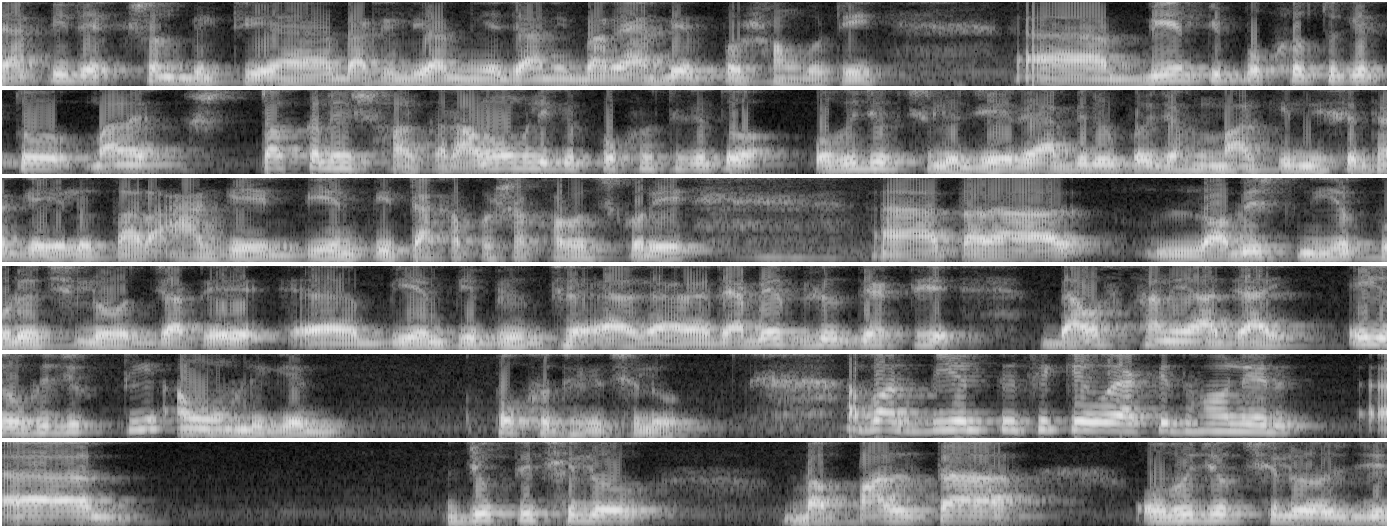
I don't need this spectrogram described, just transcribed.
র্যাপিড অ্যাকশন ব্যাটালিয়ান নিয়ে জানি বা র্যাবের প্রসঙ্গটি। বিএনপি পক্ষ থেকে তো মানে তৎকালীন সরকার, আওয়ামী লীগের পক্ষ থেকে তো অভিযোগ ছিল যে র্যাবের উপরে যখন মার্কিন নিষেধাজ্ঞা এলো, তার আগে বিএনপি টাকা পয়সা খরচ করে তারা লবিস্ট নিয়োগ করেছিল যাতে বিএনপি বিরুদ্ধে র্যাবের বিরুদ্ধে একটি ব্যবস্থা নেওয়া যায়। এই অভিযোগটি আওয়ামী লীগের পক্ষ থেকে ছিল। আবার বিএনপি থেকেও একই ধরনের যুক্তি ছিল বা পাল্টা অভিযোগ ছিল যে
